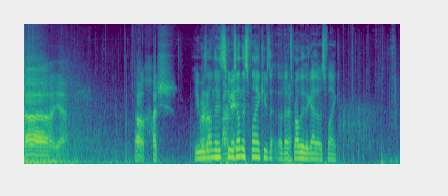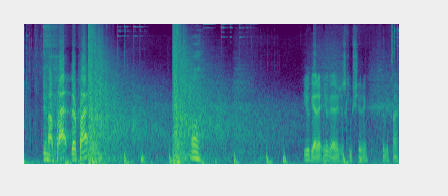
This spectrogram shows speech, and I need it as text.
Uh, yeah. Oh, hush. He was on this. He was on this flank. He was. Uh, that's Okay. probably the guy that was flank. Uh, plat. They're plat. Oh, You get it. You get it. Just keep shooting. You'll be fine.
